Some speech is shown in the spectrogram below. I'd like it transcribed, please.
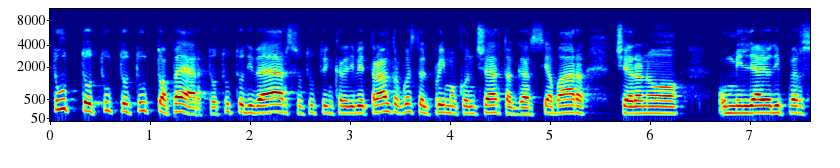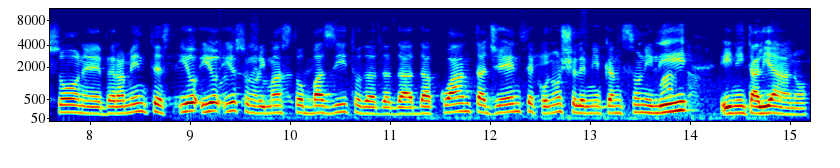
tutto, tutto, tutto aperto, tutto diverso, tutto incredibile. Tra l'altro questo è il primo concerto a Garcia Bar, c'erano un migliaio di persone, veramente, io, io- io sono rimasto basito da, da- da- da quanta gente conosce le mie canzoni lì in italiano.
